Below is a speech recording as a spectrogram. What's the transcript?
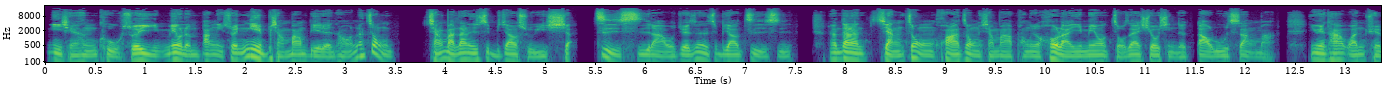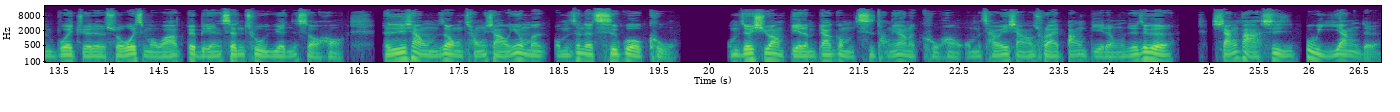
你以前很苦，所以没有人帮你，所以你也不想帮别人哦。那这种想法当然是比较属于小自私啦。我觉得真的是比较自私。那当然讲这种话、这种想法的朋友，后来也没有走在修行的道路上嘛，因为他完全不会觉得说，为什么我要对别人伸出援手？吼，可是像我们这种从小，因为我们我们真的吃过苦，我们就希望别人不要跟我们吃同样的苦，吼，我们才会想要出来帮别人。我觉得这个想法是不一样的。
